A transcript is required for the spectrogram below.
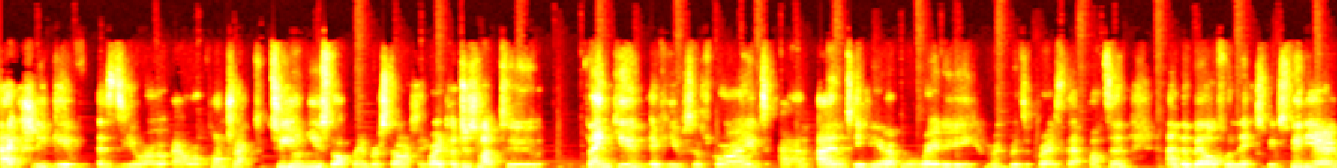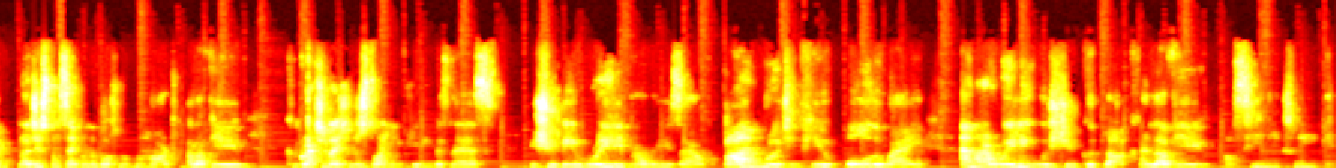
actually give a zero hour contract to your new staff member starting. Right, I'd just like to thank you if you've subscribed and, and if you haven't already remember to press that button and the bell for next week's video. And i just want to say from the bottom of my heart i love you. Congratulations on starting your cleaning business. You should be really proud of yourself. I'm rooting for you all the way and i really wish you good luck. I love you. I'll see you next week.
